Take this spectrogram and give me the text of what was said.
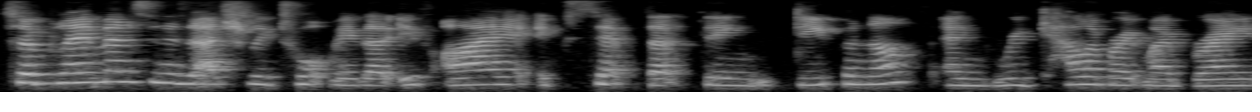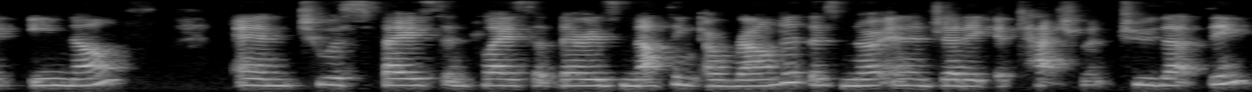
So plant medicine has actually taught me that if I accept that thing deep enough and recalibrate my brain enough and to a space and place that there is nothing around it, there's no energetic attachment to that thing,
